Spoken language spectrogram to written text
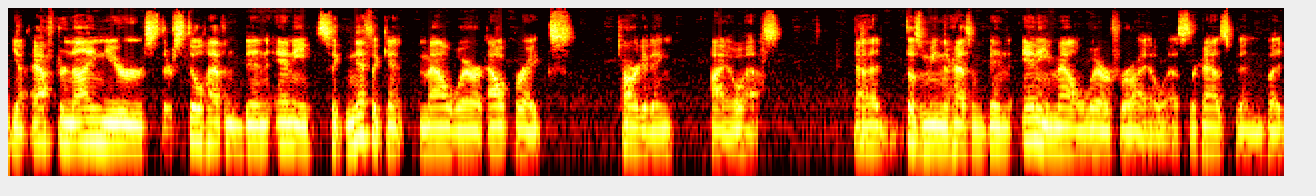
yeah, after nine years, there still haven't been any significant malware outbreaks targeting iOS. Now, that doesn't mean there hasn't been any malware for iOS. There has been, but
